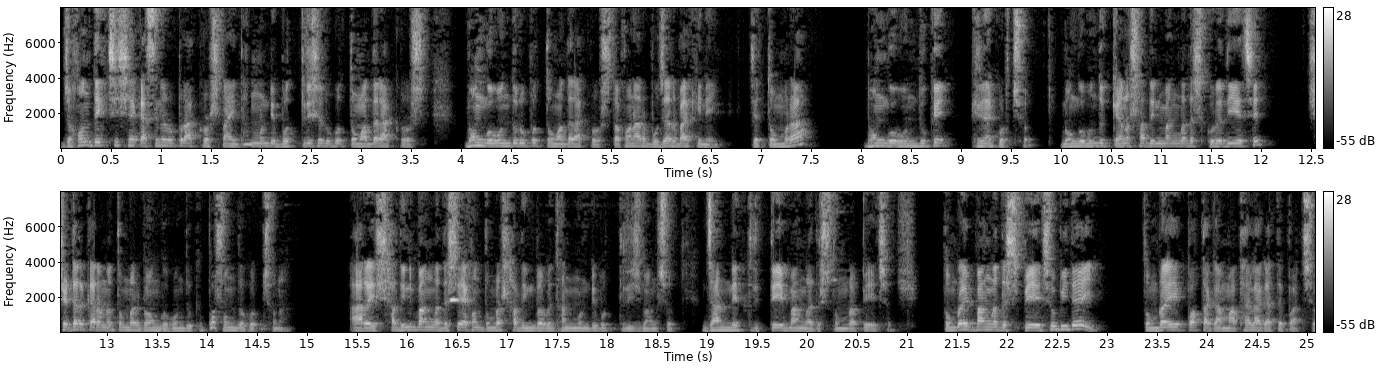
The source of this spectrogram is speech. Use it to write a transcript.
যখন দেখছি শেখ হাসিনার উপর আক্রোশ নাই, ধানমন্ডি বত্রিশের উপর তোমাদের আক্রোশ, বঙ্গবন্ধুর উপর তোমাদের আক্রোশ, তখন আর বোঝার বাকি নেই যে তোমরা বঙ্গবন্ধুকে ঘৃণা করছ? বঙ্গবন্ধু কেন স্বাধীন বাংলাদেশ করে দিয়েছে? সেটার কারণে তোমরা বঙ্গবন্ধুকে পছন্দ করছ না। আর এই স্বাধীন বাংলাদেশে এখন তোমরা স্বাধীনভাবে ধানমন্ডি বত্রিশ মাংস যার নেতৃত্বে বাংলাদেশ তোমরা পেয়েছ। তোমরা এই বাংলাদেশ পেয়েছ বিদায়। তোমরা এই পতাকা মাথায় লাগাতে পারছ।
